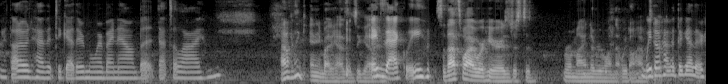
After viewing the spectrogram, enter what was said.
I thought I would have it together more by now, but that's a lie. I don't think anybody has it together. Exactly. So that's why we're here is just to remind everyone that we don't have. It We don't together. have it together.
